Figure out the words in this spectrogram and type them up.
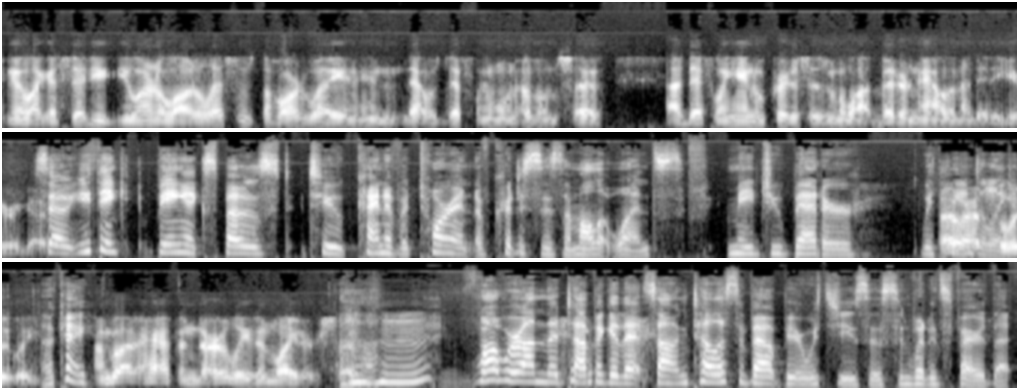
you know, like I said, you, you learn a lot of lessons the hard way, and, and that was definitely one of them. So. I definitely handle criticism a lot better now than I did a year ago. So you think being exposed to kind of a torrent of criticism all at once made you better with Oh, handling absolutely. it? Okay. I'm glad it happened early than later. So While we're on the topic of that song, tell us about Beer with Jesus and what inspired that.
